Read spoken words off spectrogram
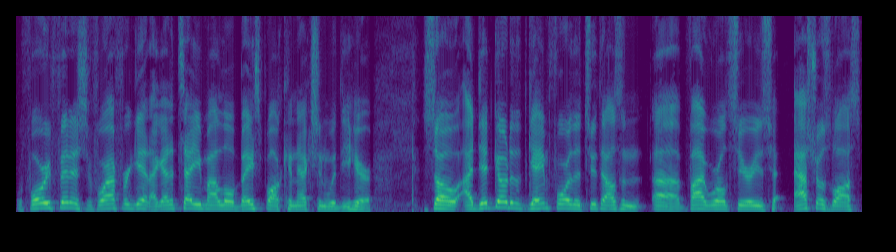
Before we finish, before I forget, I got to tell you my little baseball connection with you here. So I did go to the Game Four of the 2005 World Series. Astros lost,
